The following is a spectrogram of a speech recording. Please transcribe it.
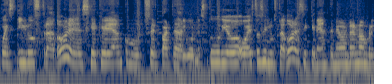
pues ilustradores que querían como ser parte de algún estudio o estos ilustradores que querían tener un renombre.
